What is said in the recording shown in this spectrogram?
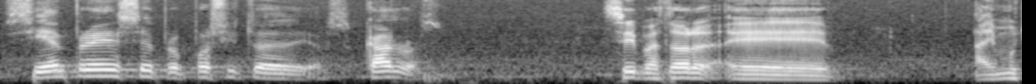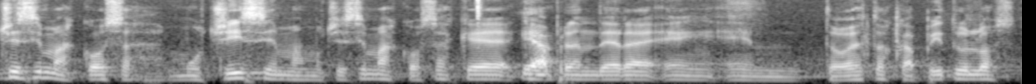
siempre es el propósito de Dios. Carlos. Sí, pastor, eh, hay muchísimas cosas, muchísimas, muchísimas cosas que, aprender en, en todos estos capítulos.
